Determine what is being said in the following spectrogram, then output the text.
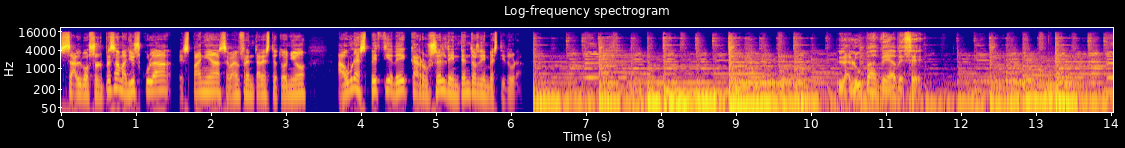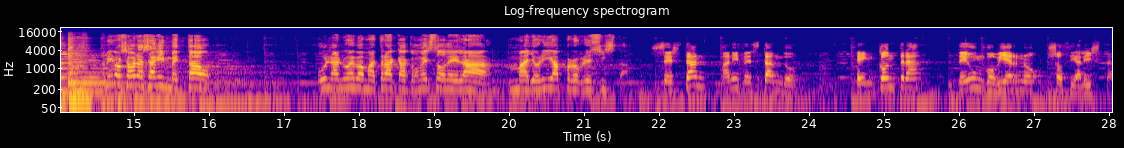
Salvo sorpresa mayúscula, España se va a enfrentar este otoño a una especie de carrusel de intentos de investidura. La lupa de ABC. Amigos, ahora se han inventado una nueva matraca con esto de la mayoría progresista. Se están manifestando en contra de un gobierno socialista.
